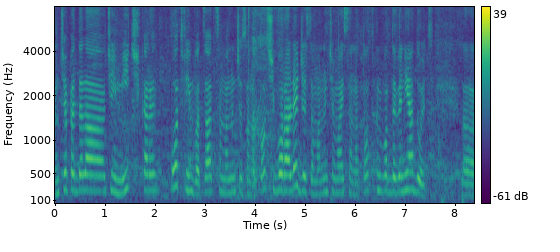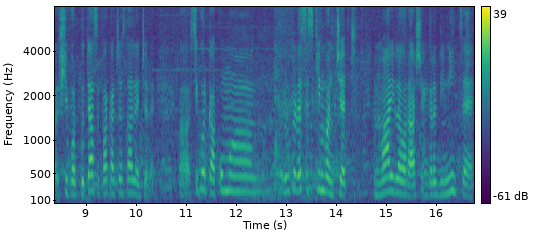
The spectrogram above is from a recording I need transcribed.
începe de la cei mici care pot fi învățați să mănânce sănătos și vor alege să mănânce mai sănătos când vor deveni adulți uh, și vor putea să facă această alegere. Uh, sigur că acum uh, lucrurile se schimbă încet în marile orașe, în grădinițe,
